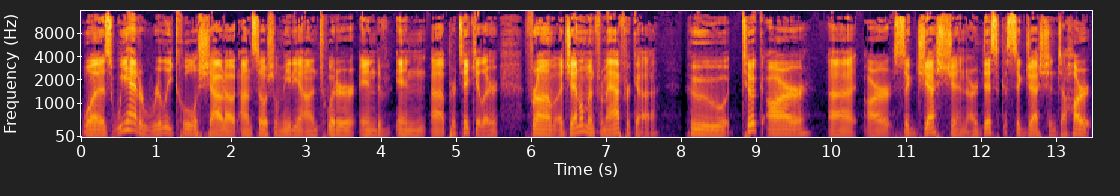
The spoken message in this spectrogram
was we had a really cool shout out on social media on Twitter in in uh, particular from a gentleman from Africa who took our uh, our suggestion, our disc suggestion to heart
